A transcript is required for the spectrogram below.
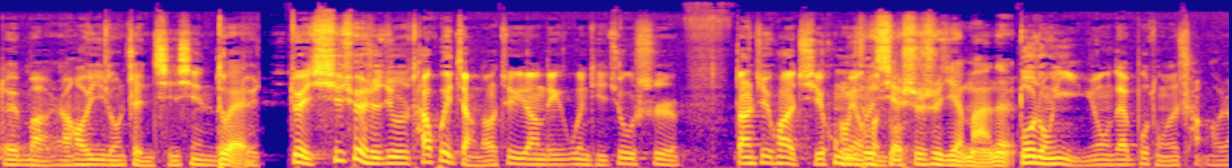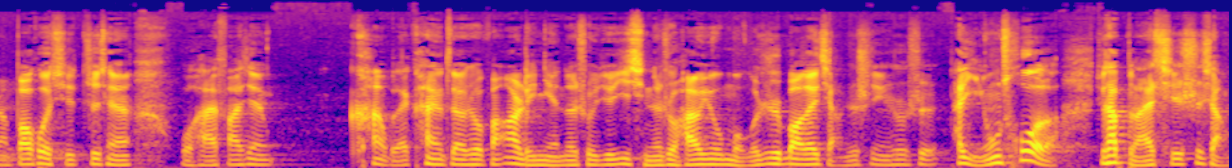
对吧？然后一种整齐性的对对，其实确实就是他会讲到这样的一个问题，就是。当然，这句话其实后面有很多写诗是野蛮的，多种引用在不同的场合上，包括其实之前我还发现，看我在看一个资料说，放二零年的时候，就疫情的时候，还有某个日报在讲这事情，说是他引用错了，就他本来其实是想。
